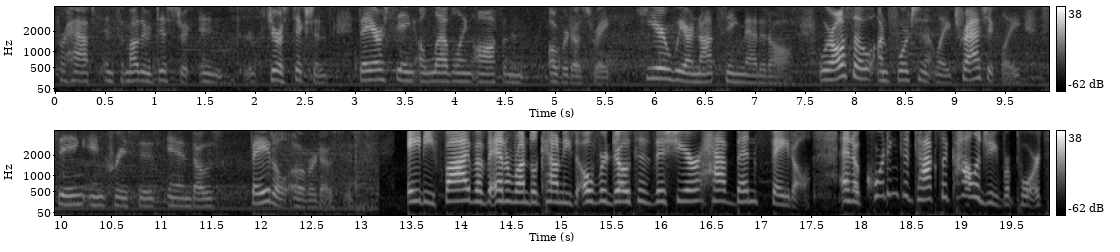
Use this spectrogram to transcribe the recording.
perhaps in some other district in jurisdictions they are seeing a leveling off in the overdose rate. Here we are not seeing that at all. We're also unfortunately, tragically, seeing increases in those fatal overdoses. 85 of Anne Arundel County's overdoses this year have been fatal. And according to toxicology reports,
